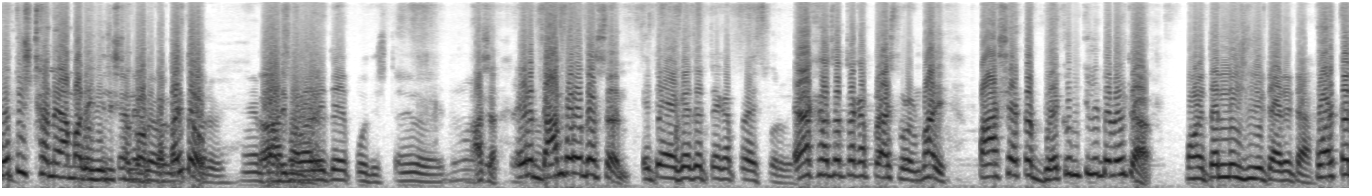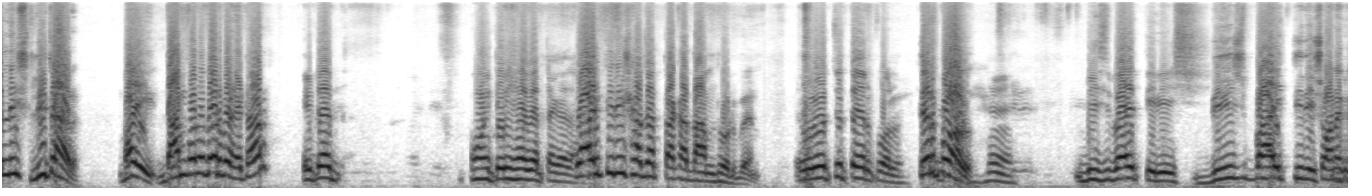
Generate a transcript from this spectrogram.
প্রতিষ্ঠানে আমার এই জিনিসটা দরকার তাই তো? হ্যাঁ, বাসা বাড়িতে প্রতিষ্ঠানে আচ্ছা এর দাম কত এটা টাকা প্রাইস পড়বে। টাকা প্রাইস ভাই পাশে একটা ক্লিনার ওইটা পঁয়তাল্লিশ লিটার এটা। পঁয়তাল্লিশ লিটার ভাই দাম কত ধরবেন এটার? এটা পঁয়ত্রিশ হাজার টাকা দাম। পঁয়ত্রিশ হাজার টাকা দাম ধরবেন। এগুলো হচ্ছে তেরপল। তেরপল? হ্যাঁ। বিশ বাই তিরিশ। বিশ বাই তিরিশ অনেক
